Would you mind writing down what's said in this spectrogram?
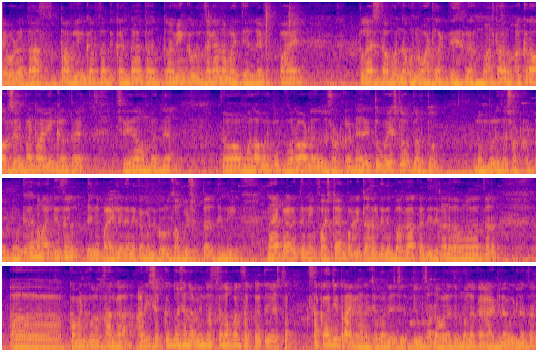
एवढे तास ट्रॅव्हलिंग करतात ते कंटाळतात. ड्रायव्हिंग करून सगळ्यांना माहिती आहे लेफ्ट पाय क्लच दाबून दाबून वाट लागते. आता अकरा वर्ष मी पण ड्रायव्हिंग करतो आहे श्रीराम अंबदनं तर मला पण खूप बरं वाटलं तो शॉर्टकट डायरेक्ट तो वेस्टला उतरतो. डोंबोलीचा शॉर्टकट तो. बहुतेकांना माहिती असेल त्यांनी पाहिले त्यांनी कमेंट करून सांगू शकतात. ज्यांनी नाही पाहिलं त्यांनी फर्स्ट टाईम बघितलं असेल त्यांनी बघा. कधी ठिकाणी जाऊन आलं तर कमेंट करून सांगा. आणि शक्यतो अशा नवीन रस्त्याला पण सकाळ सक सकाळची ट्राय करायचे. म्हणजे दिवसा ढवळ्या तुम्हाला काय अडलं विडलं तर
